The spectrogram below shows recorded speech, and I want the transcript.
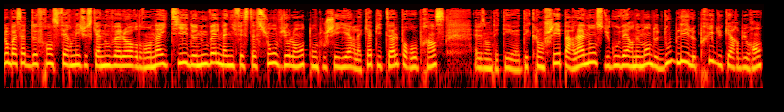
L'ambassade de France fermée jusqu'à nouvel ordre en Haïti. De nouvelles manifestations violentes ont touché hier la capitale, Port-au-Prince. Elles ont été déclenchées par l'annonce du gouvernement de doubler le prix du carburant.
